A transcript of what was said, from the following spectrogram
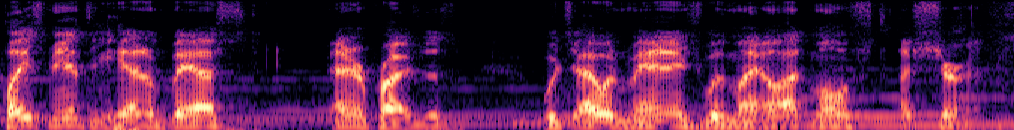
place me at the head of vast enterprises which I would manage with my utmost assurance.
